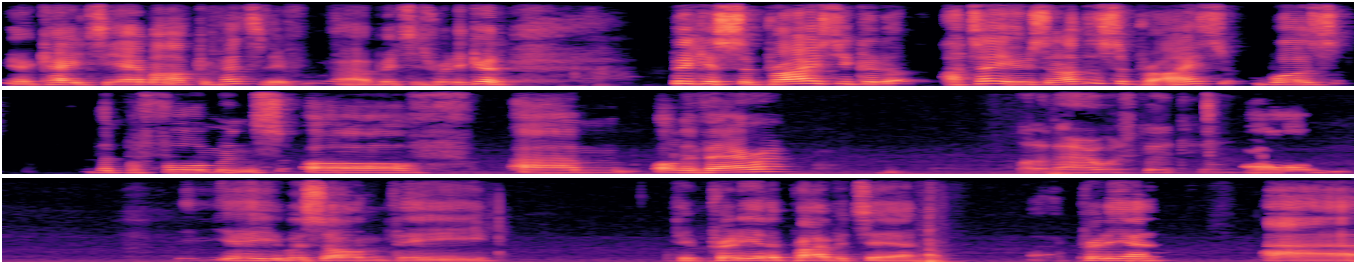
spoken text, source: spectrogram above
you know, KTM are competitive, uh, which is really good. Biggest surprise you could, I'll tell you who's another surprise was the performance of um, Oliveira. Oliveira was good. Yeah. Um, yeah, he was on the the Aprilia, the privateer Aprilia. Uh,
